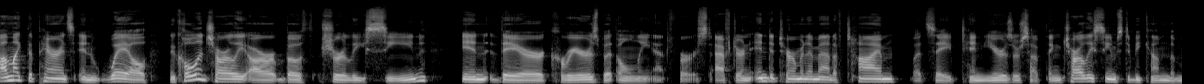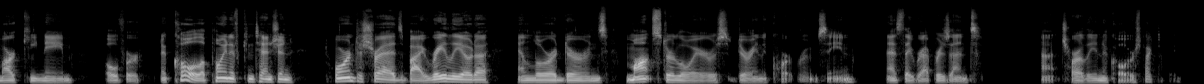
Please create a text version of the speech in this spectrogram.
Unlike the parents in Whale, Nicole and Charlie are both surely seen in their careers, but only at first. After an indeterminate amount of time, let's say 10 years or something, Charlie seems to become the marquee name over Nicole, a point of contention torn to shreds by Ray Liotta and Laura Dern's monster lawyers during the courtroom scene, as they represent uh, Charlie and Nicole, respectively.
